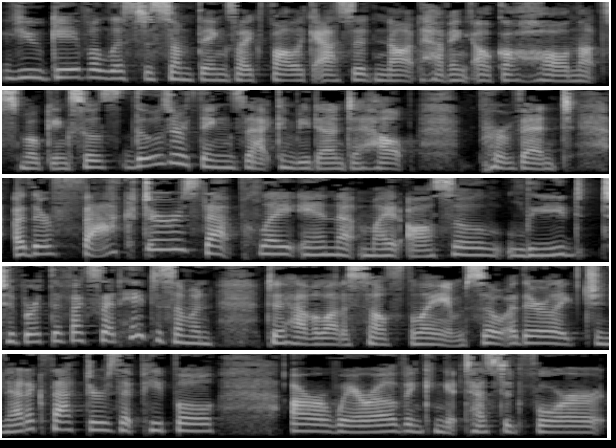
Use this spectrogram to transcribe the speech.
you gave a list of some things like folic acid, not having alcohol, not smoking. So those are things that can be done to help prevent. Are there factors that play in that might also lead to birth defects? I'd hate to someone to have a lot of self blame. So are there like genetic factors that people are aware of and can get tested for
